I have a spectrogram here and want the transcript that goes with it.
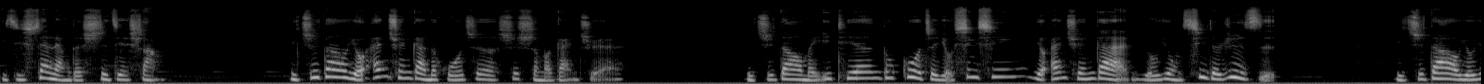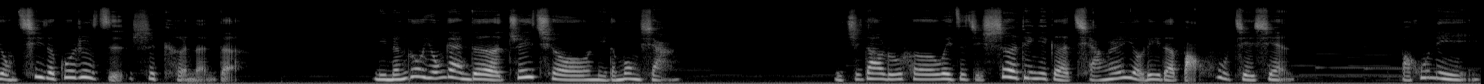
以及善良的世界上。你知道有安全感的活着是什么感觉？你知道每一天都过着有信心、有安全感、有勇气的日子。你知道有勇气的过日子是可能的。你能够勇敢的追求你的梦想。你知道如何为自己设定一个强而有力的保护界限，保护你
